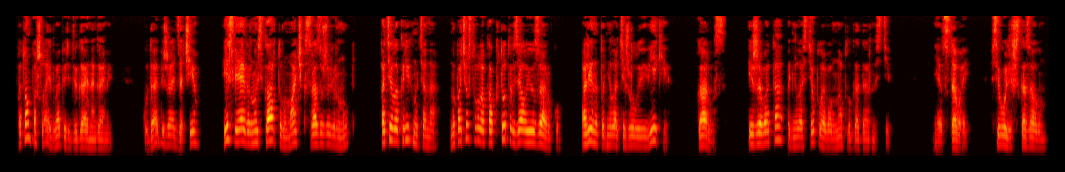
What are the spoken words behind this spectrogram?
потом пошла, едва передвигая ногами. Куда бежать, зачем? Если я вернусь к Артуру, мальчика сразу же вернут. Хотела крикнуть она, но почувствовала, как кто-то взял ее за руку. Алина подняла тяжелые веки. Карлос. Из живота поднялась теплая волна благодарности. — Не отставай, — всего лишь сказал он.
